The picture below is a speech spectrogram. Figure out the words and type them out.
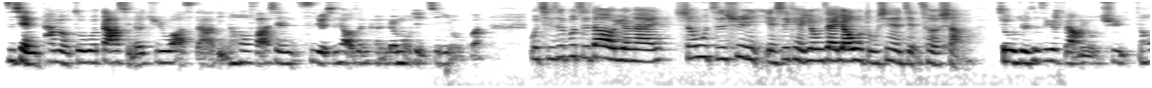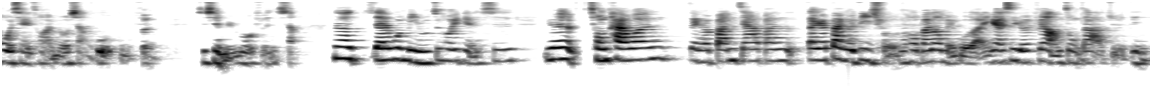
之前他们有做过大型的 GWAS study，然后发现视觉失调症可能跟某些基因有关。我其实不知道原来生物资讯也是可以用在药物毒性的检测上，所以我觉得这是一个非常有趣，然后我以前也从来没有想过的部分。谢谢米若分享。那再问米如最后一点是，因为从台湾整个搬家搬大概半个地球，然后搬到美国来，应该是一个非常重大的决定。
